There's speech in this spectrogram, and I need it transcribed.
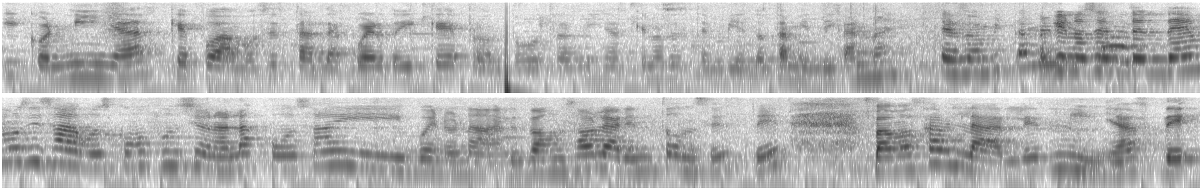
y con niñas que podamos estar de acuerdo y que de pronto otras niñas que nos estén viendo también digan, "Mae, eso a mí también". Porque nos pasa". entendemos y sabemos cómo funciona la cosa y bueno, nada, les vamos a hablar entonces de... Vamos a hablarles, niñas, de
